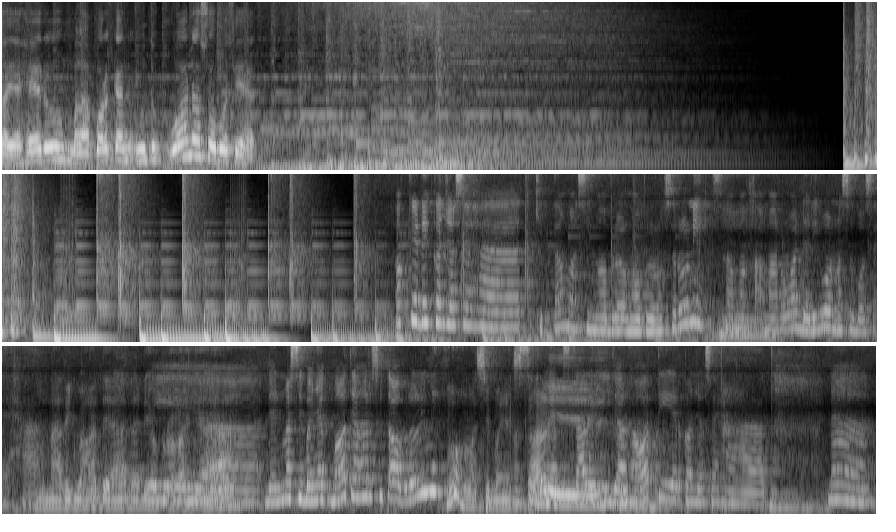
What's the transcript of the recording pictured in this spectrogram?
Saya Heru melaporkan untuk Wonosobo Sehat. Oke deh konco sehat, kita masih ngobrol-ngobrol seru nih sama Kak Marwa dari Wonosobo Sehat. Menarik banget ya tadi obrolannya. Iya, dan masih banyak banget yang harus kita obrolin nih. Wah, masih banyak Masih sekali. banyak sekali, jangan khawatir konco sehat. Nah,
